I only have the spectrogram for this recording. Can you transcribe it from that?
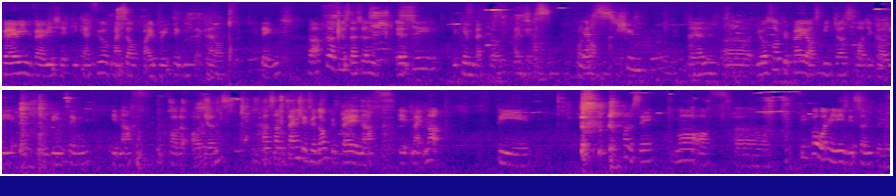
very very shaky. Can feel myself vibrating that kind of thing. But after a few sessions, it actually became better, I guess. For now. Yes, she improved. Then uh, you also prepare your speeches logically and convincing enough for the audience. Because sometimes if you don't prepare enough, it might not be how to say more of uh, people won't really listen to you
